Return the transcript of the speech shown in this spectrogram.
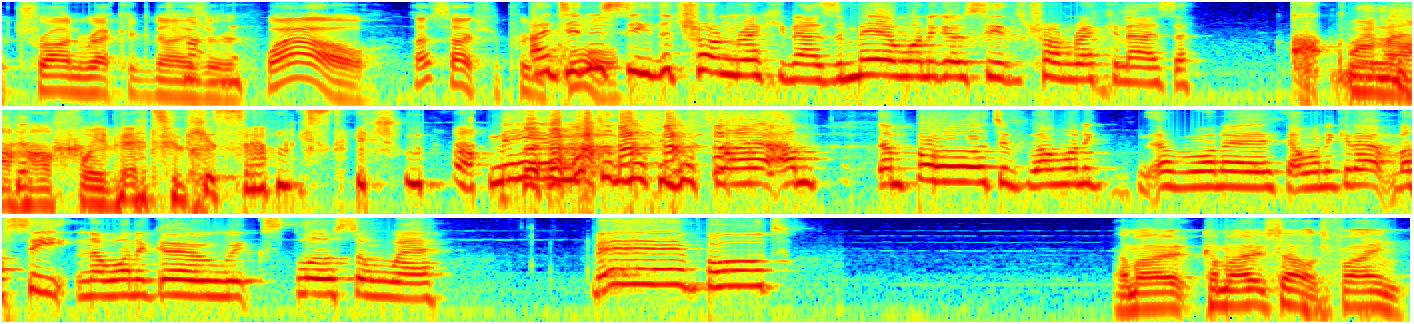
Tron recognizer. Wow, that's actually pretty. I cool. didn't see the Tron recognizer. May I want to go see the Tron recognizer. We're now halfway there to the assembly station now. Mir, we've done nothing but fly. I'm I'm bored. Of, I want to I want to I want to get out of my seat and I want to go explore somewhere. May I'm bored. I'm out. Come out, Sal. It's fine.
